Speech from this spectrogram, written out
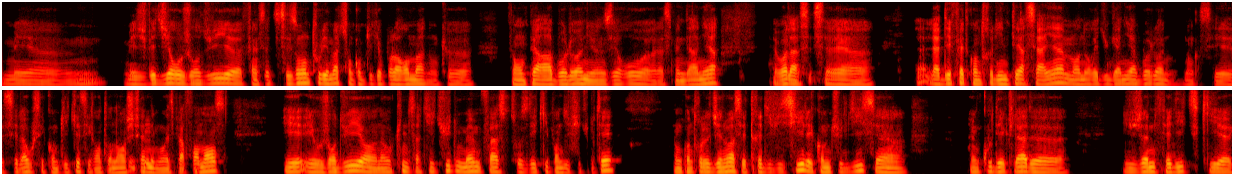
Mais, euh, mais je vais dire aujourd'hui, enfin, cette saison, tous les matchs sont compliqués pour la Roma. Donc, on perd à Bologne 1-0 la semaine dernière. Et voilà, c'est, la défaite contre l'Inter, c'est rien, mais on aurait dû gagner à Bologne. Donc, c'est, là où c'est compliqué, c'est quand on enchaîne les mauvaises performances. Et, et aujourd'hui, on n'a aucune certitude, même face aux équipes en difficulté. Donc contre le Genoa, c'est très difficile. Et comme tu le dis, c'est un, coup d'éclat du jeune Félix qui, euh,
